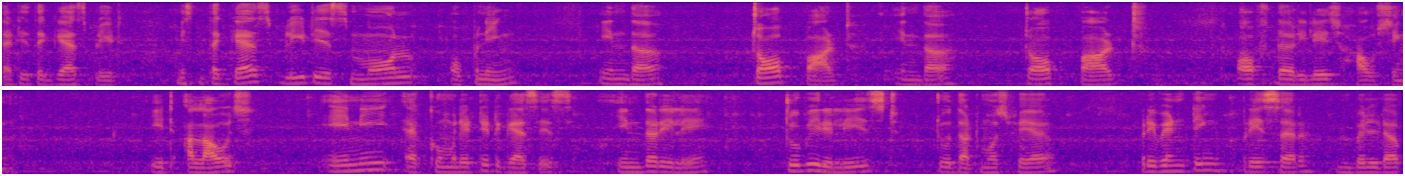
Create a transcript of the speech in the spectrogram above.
that is the gas bleed means the gas bleed is small opening in the top part in the top part of the relay housing. It allows any accumulated gases in the relay to be released to the atmosphere preventing pressure buildup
